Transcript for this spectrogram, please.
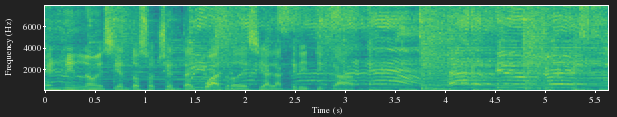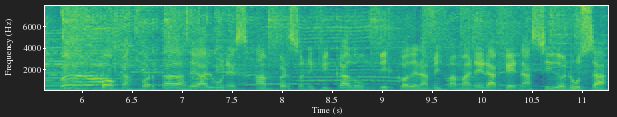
en 1984, decía la crítica. Pocas portadas de álbumes han personificado un disco de la misma manera que Nacido en USA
